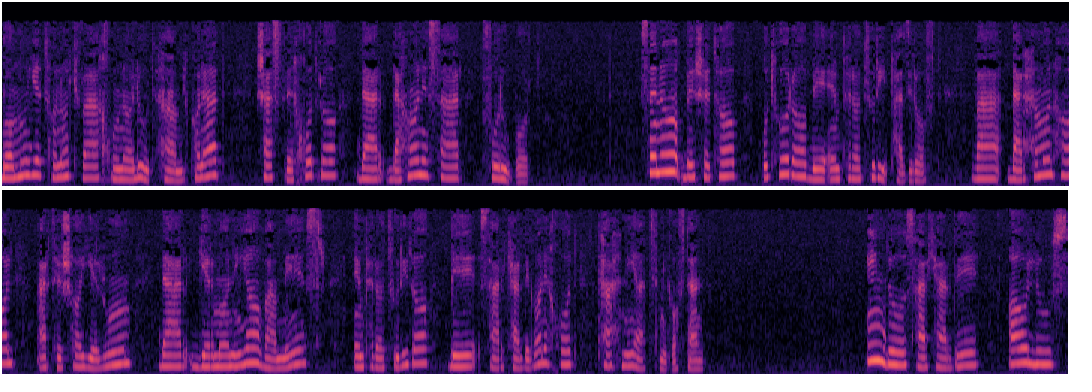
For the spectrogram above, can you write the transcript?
با موی تنک و خونالود حمل کند شست خود را در دهان سر فرو برد سنا به شتاب اتو را به امپراتوری پذیرفت و در همان حال ارتشهای روم در گرمانیا و مصر امپراتوری را به سرکردگان خود تهنیت می گفتند. این دو سرکرده آولوس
